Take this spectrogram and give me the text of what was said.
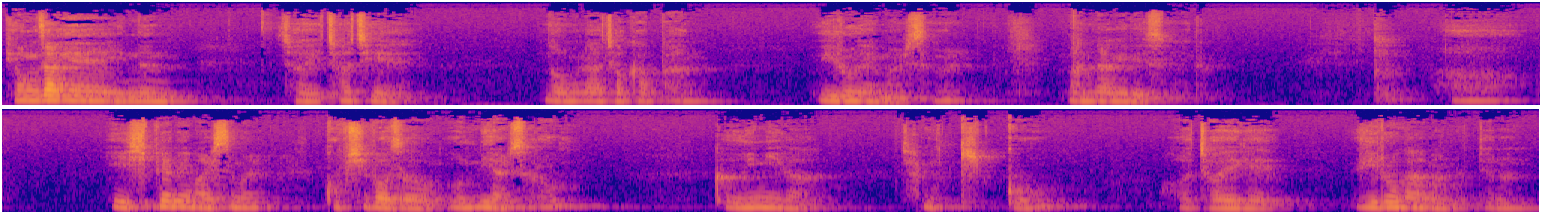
병상에 있는 저의 처지에 너무나 적합한 위로의 말씀을 만나게 됐습니다. 어, 이 시편의 말씀을 곱씹어서 음미할수록 그 의미가 참 깊고 어, 저에게 위로가 되는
